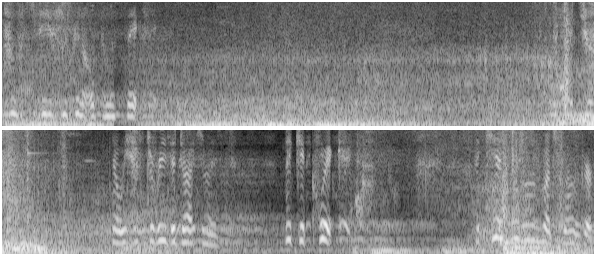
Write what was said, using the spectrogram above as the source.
Now let's see if you can open the safe. Now we have to read the documents. Make it quick. I can't hold on much longer.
